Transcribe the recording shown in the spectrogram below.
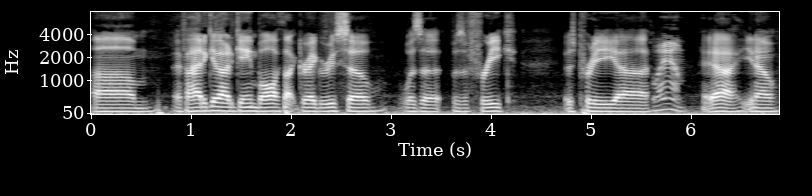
Um, if I had to give out a game ball, I thought Greg Rousseau was a was a freak it was pretty. Uh, Blam. Yeah, you know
